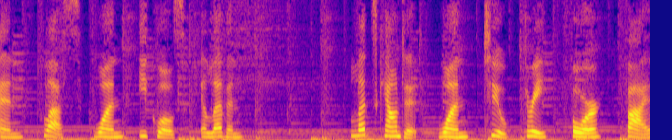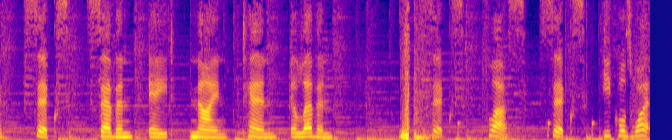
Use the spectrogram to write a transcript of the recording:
Ten plus one equals eleven. Let's count it. One, two, three, four, five, six, seven, eight, nine, ten, eleven. Six plus six equals what?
